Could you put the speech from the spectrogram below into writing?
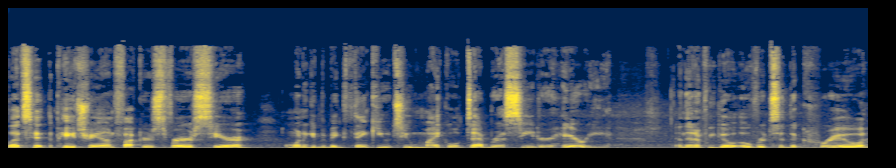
Let's hit the Patreon fuckers first here. I want to give a big thank you to Michael, Deborah, Cedar, Harry. And then if we go over to the crew,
